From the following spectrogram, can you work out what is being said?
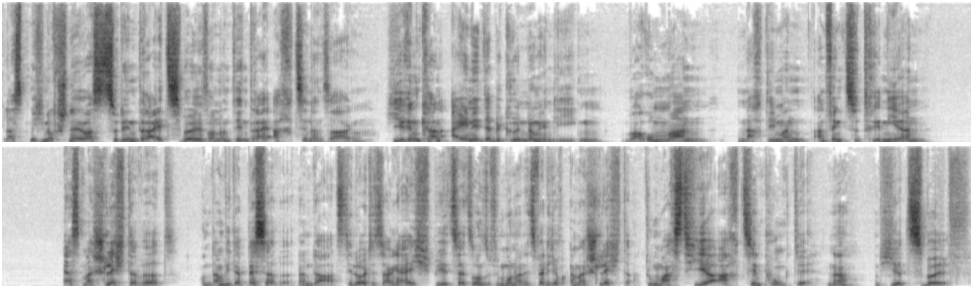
Lasst mich noch schnell was zu den drei Zwölfern und den drei 18ern sagen. Hierin kann eine der Begründungen liegen, warum man nachdem man anfängt zu trainieren, erstmal schlechter wird und dann wieder besser wird beim Darts. Die Leute sagen, ja, ich spiele jetzt seit so und so vielen Monaten, jetzt werde ich auf einmal schlechter. Du machst hier 18 Punkte ne? und hier 12.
